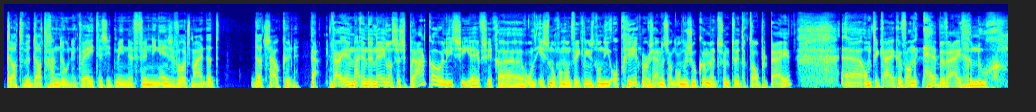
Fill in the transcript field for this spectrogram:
dat we dat gaan doen. Ik weet, er zit minder funding enzovoorts, maar dat, dat zou kunnen. Ja, daar en, Maar- en de Nederlandse Spraakcoalitie heeft zich, eh, is nog een ontwikkeling, is nog niet opgericht, maar we zijn dus aan het onderzoeken met zo'n twintigtal partijen. eh, om te kijken van, hebben wij genoeg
